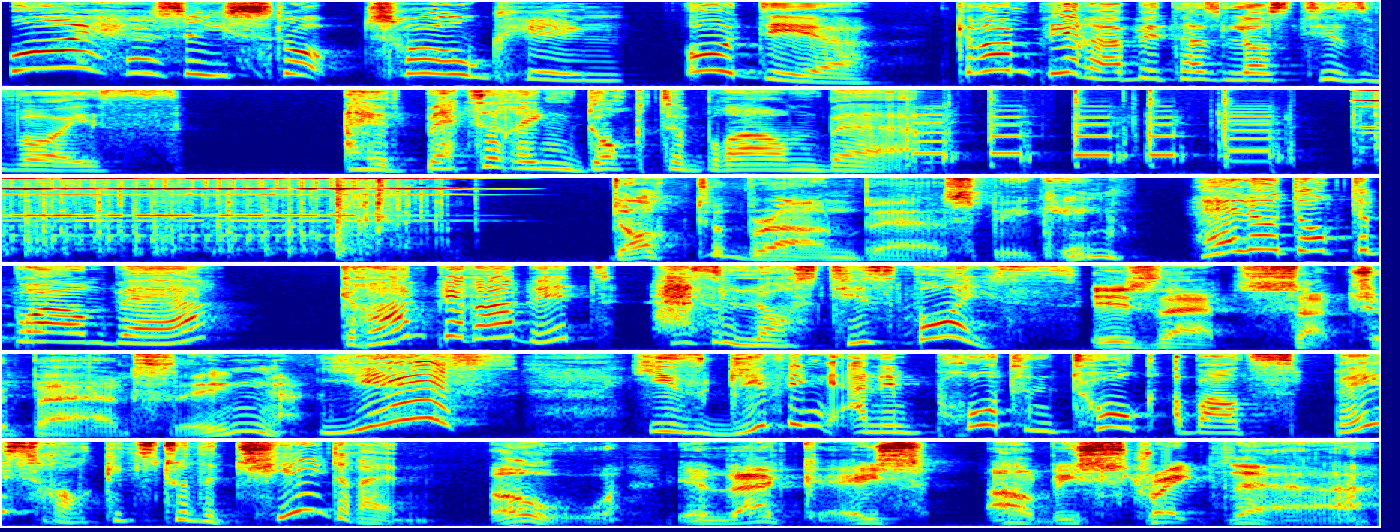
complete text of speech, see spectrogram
Why has he stopped talking? Oh dear, Grampy Rabbit has lost his voice. I had better ring Dr. Brown Bear. Dr. Brown Bear speaking. Hello, Dr. Brown Bear. Grampy Rabbit has lost his voice. Is that such a bad thing? Yes, he's giving an important talk about space rockets to the children. Oh, in that case, I'll be straight there.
